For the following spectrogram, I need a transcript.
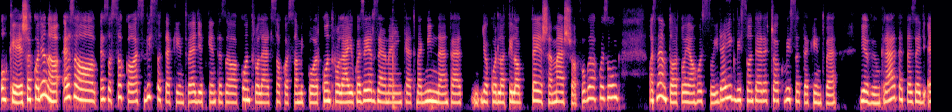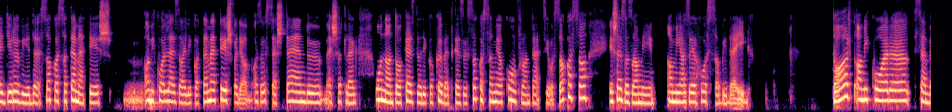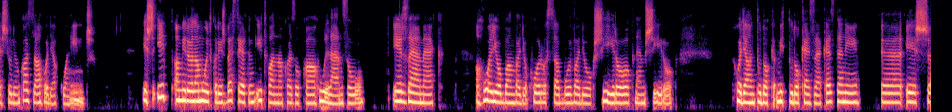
Oké, okay, és akkor jön a, ez, a, ez a szakasz, visszatekintve egyébként ez a kontrollált szakasz, amikor kontrolláljuk az érzelmeinket, meg mindent, tehát gyakorlatilag teljesen mással foglalkozunk, az nem tart olyan hosszú ideig, viszont erre csak visszatekintve jövünk rá, tehát ez egy, egy rövid szakasz, a temetés amikor lezajlik a temetés, vagy az összes teendő, esetleg onnantól kezdődik a következő szakasz, ami a konfrontáció szakasza, és ez az, ami, ami azért hosszabb ideig tart, amikor szembesülünk azzal, hogy akkor nincs. És itt, amiről a múltkor is beszéltünk, itt vannak azok a hullámzó érzelmek, ahol jobban vagyok, hol rosszabbul vagyok, sírok, nem sírok, hogyan tudok, mit tudok ezzel kezdeni, és,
